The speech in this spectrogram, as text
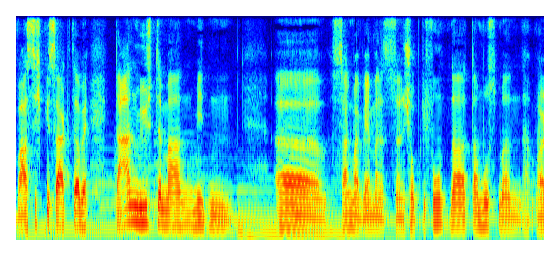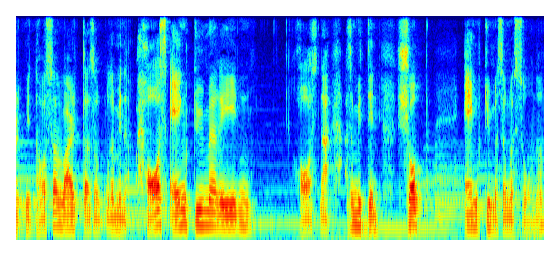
was ich gesagt habe, dann müsste man mit dem, äh, sagen wir, wenn man so einen Shop gefunden hat, dann muss man halt mit dem Hausanwalt also, oder mit einem Hauseigentümer reden. Haus, na, also mit den Shop-Eigentümer, sagen wir so. Ne?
